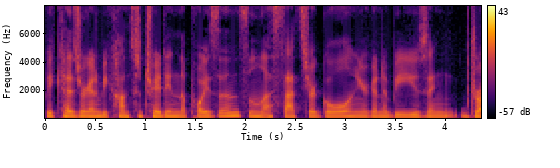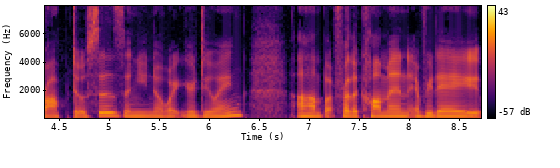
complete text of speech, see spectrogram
because you're going to be concentrating the poisons unless that's your goal and you're going to be using drop doses and you know what you're doing. Um, but for the common everyday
